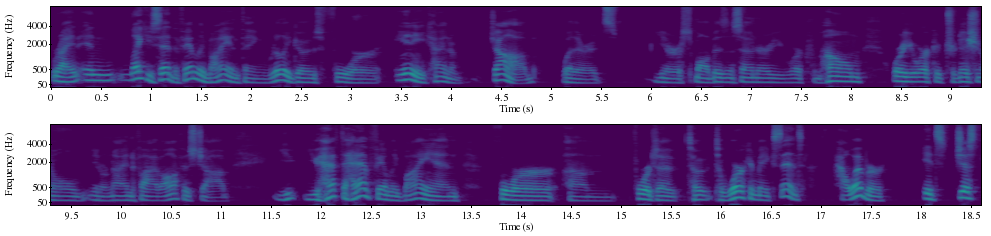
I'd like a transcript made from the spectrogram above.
right. And like you said, the family buy in thing really goes for any kind of job, whether it's you're a small business owner, you work from home, or you work a traditional, you know, nine to five office job. You, you have to have family buy in for um, for it to, to to work and make sense. However, it's just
